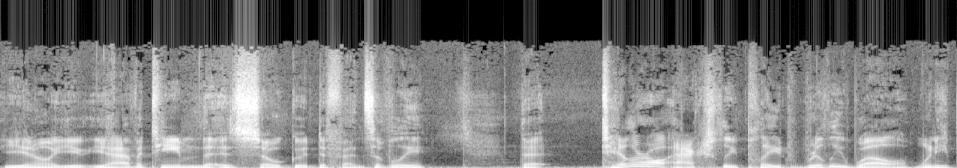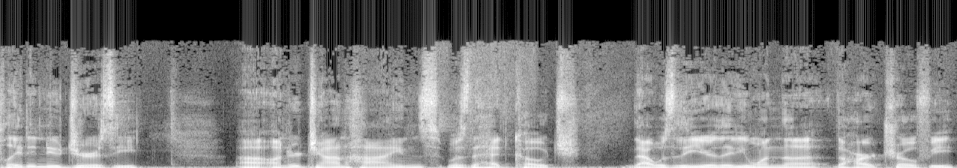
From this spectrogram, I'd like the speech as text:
you know, you, you have a team that is so good defensively that Taylor Hall actually played really well when he played in New Jersey uh, under John Hynes was the head coach. That was the year that he won the the Hart Trophy,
